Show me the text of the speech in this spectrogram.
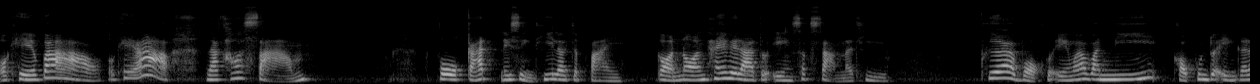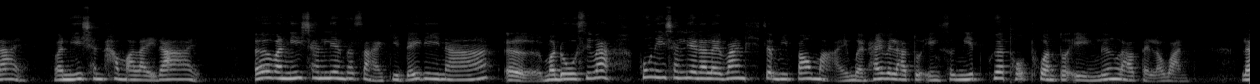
โอเคเปล่าโอเคเปล่าและข้อ 3 โฟกัสในสิ่งที่เราจะไป ก่อนนอนให้เวลาตัวเองสักสามนาที เพื่อบอกตัวเองว่าวันนี้ขอบคุณตัวเองก็ได้ วันนี้ฉันทำอะไรได้ เออ วันนี้ฉันเรียนภาษาอังกฤษได้ดีนะ เออ มาดูซิว่าพรุ่งนี้ฉันเรียนอะไรบ้างที่จะมีเป้าหมาย เหมือนให้เวลาตัวเองสักนิด เพื่อทบทวนตัวเองเรื่องราวแต่ละวัน และ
